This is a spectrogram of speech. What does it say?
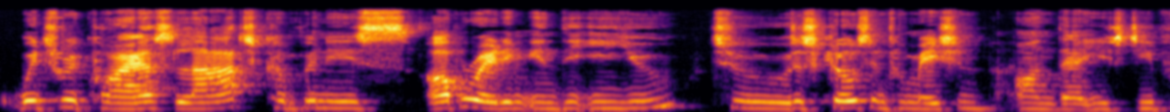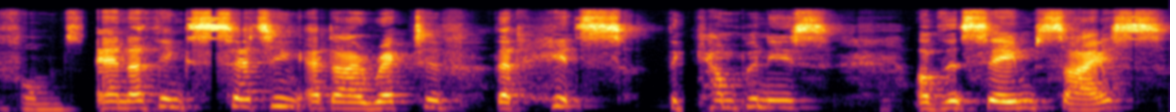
which requires large companies operating in the EU to disclose information on their ESG performance. And I think setting a directive that hits the companies of the same size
